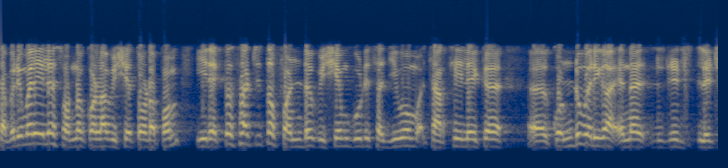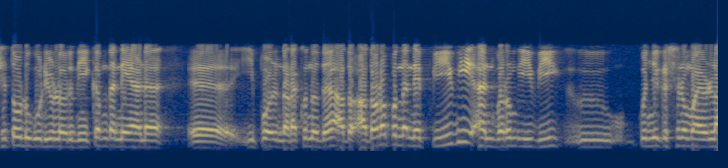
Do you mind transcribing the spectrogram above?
ശബരിമലയിലെ സ്വർണക്കൊള്ള വിഷയത്തോടൊപ്പം ഈ രക്തസാക്ഷിത്വ ഫണ്ട് വിഷയം കൂടി സജീവ ചർച്ചയിലേക്ക് കൊണ്ടുവരിക എന്ന ലക്ഷ്യ- ലക്ഷ്യത്തോടു കൂടിയുള്ള ഒരു നീക്കം തന്നെയാണ് ഇപ്പോൾ നടക്കുന്നത്. അതോടൊപ്പം തന്നെ പി വി അൻവറും ഈ വി ഏഹ്, കുഞ്ഞികൃഷ്ണനുമായുള്ള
